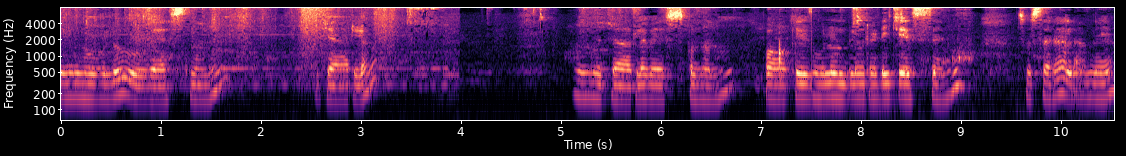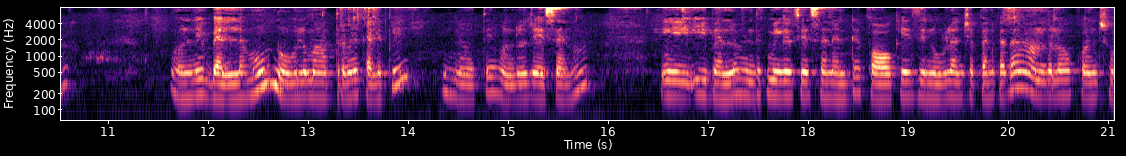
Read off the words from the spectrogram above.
ఈ నువ్వులు వేస్తున్నాను జార్లో. రెండు జార్లో వేసుకున్నాను. పావు కేజీ నువ్వులు రెడీ చేసాను చూసారా? అలా ఉన్నాయో? ఓన్లీ బెల్లము నువ్వులు మాత్రమే కలిపి నేనైతే ఉండలు చేశాను. ఈ ఈ బెల్లం ఎందుకు మిగిలి చేశానంటే పావు కేజీ నువ్వులు అని చెప్పాను కదా అందులో కొంచెం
